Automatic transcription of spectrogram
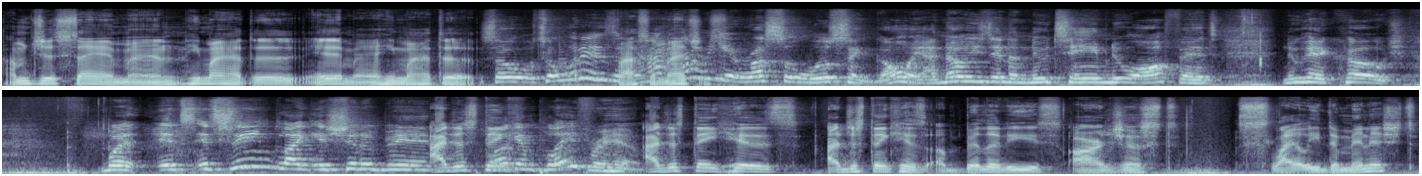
I'm just saying, man. He might have to. Yeah, man. He might have to. So so what is it? How, how do we get Russell Wilson going? I know he's in a new team, new offense, new head coach. But it's it seemed like it should have been I just plug think, and play for him. I just think his I just think his abilities are just slightly diminished,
